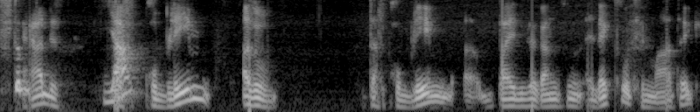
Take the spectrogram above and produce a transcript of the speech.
Stimmt. Ja, das, Ja, das Problem, also das Problem äh, bei dieser ganzen Elektrothematik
